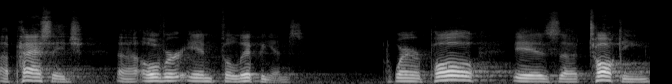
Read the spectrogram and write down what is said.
a passage uh, over in Philippians where Paul is uh, talking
